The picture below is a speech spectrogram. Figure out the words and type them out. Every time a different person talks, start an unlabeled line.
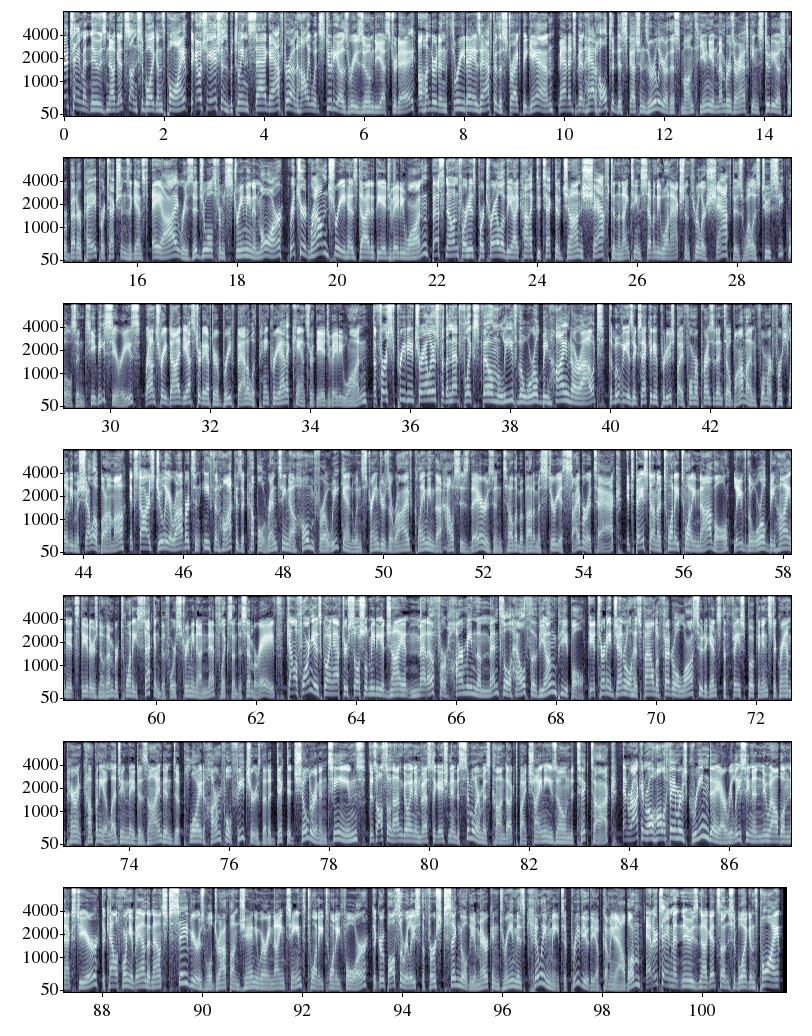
Entertainment news nuggets on Sheboygan's Point. Negotiations between SAG AFTRA and Hollywood Studios resumed yesterday. 103 days after the strike began, management had halted discussions earlier this month. Union members are asking studios for better pay, protections against AI, residuals from streaming, and more. Richard Roundtree has died at the age of 81, best known for his portrayal of the iconic detective John Shaft in the 1971 action thriller Shaft, as well as two sequels and TV series. Roundtree died yesterday after a brief battle with pancreatic cancer at the age of 81. The first preview trailers for the Netflix film Leave the World Behind are out. The movie is executive produced by former President Obama and former First Lady Michelle Obama. It stars Julia Roberts and Ethan Hawke as a couple renting a home for a weekend when strangers arrive claiming the house is theirs and tell them about a mysterious cyber attack. It's based on a 2020 novel. Leave the World Behind Its theaters November 22nd before streaming on Netflix on December 8th. California is going after social media giant Meta for harming the mental health of young people. The Attorney General has filed a federal lawsuit against the Facebook and Instagram parent company alleging they designed and deployed harmful features that addicted children and teens. There's also an ongoing investigation into similar misconduct by Chinese owned TikTok. And Rock and Roll Hall of Famers Green Day are releasing a new album next year. The California band announced Saviors will drop on January 19th, 2024. The group also released the first single, The American Dream is Killing Me, to preview the upcoming album. Entertainment news nuggets on Sheboygan's Point.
